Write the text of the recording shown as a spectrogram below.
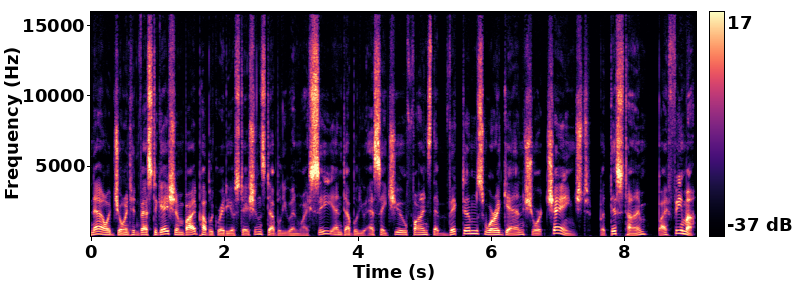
Now, a joint investigation by public radio stations WNYC and WSHU finds that victims were again shortchanged, but this time by FEMA.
